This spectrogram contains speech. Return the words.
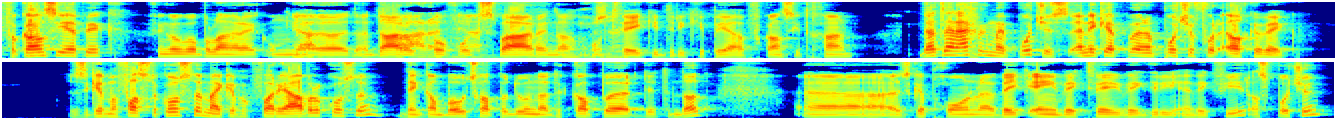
Vakantie heb ik, vind ik ook wel belangrijk om Ja. daar ook wel voor ja. te sparen. En dan 100%. gewoon twee keer, drie keer per jaar op vakantie te gaan. Dat zijn eigenlijk mijn potjes. En ik heb een potje voor elke week. Dus ik heb mijn vaste kosten, maar ik heb ook variabele kosten. Denk aan boodschappen doen, naar de kapper, dit en dat. Dus ik heb gewoon week 1, week 2, week 3 en week 4 als potje.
